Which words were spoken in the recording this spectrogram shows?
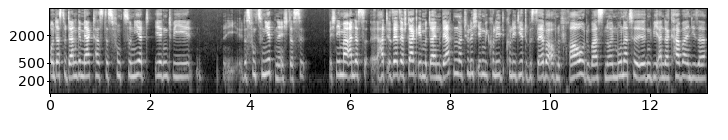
und dass du dann gemerkt hast, das funktioniert irgendwie, das funktioniert nicht, das ich nehme mal an, das hat sehr, sehr stark eben mit deinen Werten natürlich irgendwie kollidiert. Du bist selber auch eine Frau, du warst neun Monate irgendwie undercover in dieser,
